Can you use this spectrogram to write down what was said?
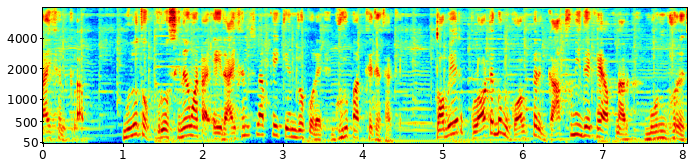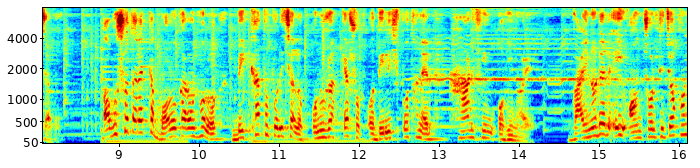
রাইফেল ক্লাব। মূলত পুরো সিনেমাটা এই রাইফেল ক্লাবকেই কেন্দ্র করে ঘুরপাক খেতে থাকে। তবে এর প্লট এবং গল্পের গাঁথুনি দেখে আপনার মন ভরে যাবে। অবশ্য তার একটা বড় কারণ হলো বিখ্যাত পরিচালক অনুরাগ কাশ্যপ ও দিলীশ প্রধানের হাড়হিম অভিনয়ে। ভাইনডের এই অঞ্চলটি যখন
